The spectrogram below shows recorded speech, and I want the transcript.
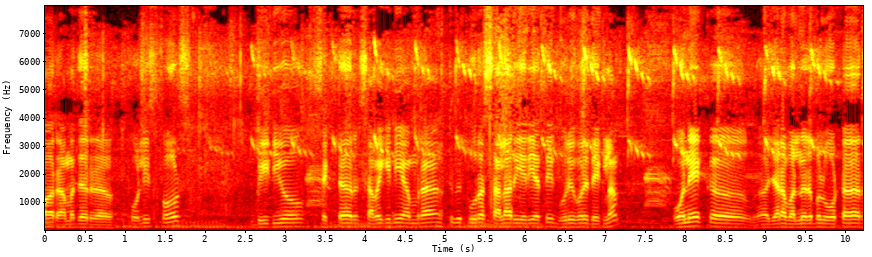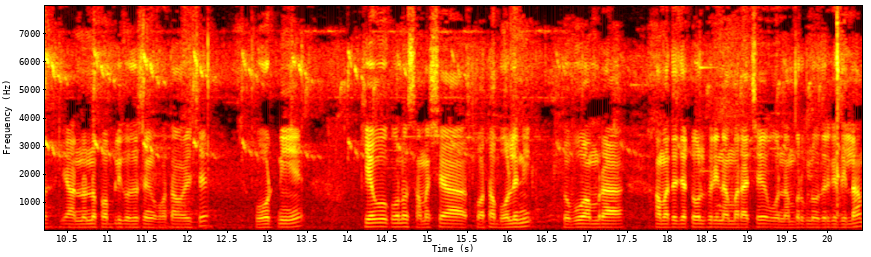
আর আমাদের পুলিশ ফোর্স বিডিও সেক্টর সবাইকে নিয়ে আমরা পুরো সালার এরিয়াতে ঘুরে ঘুরে দেখলাম। অনেক যারা ভালনারেবল ভোটার या অন্যান্য পাবলিক ওদের সঙ্গে কথা হয়েছে ভোট নিয়ে। কেউ কোনো সমস্যার কথা বলেনি, তবুও আমরা আমাদের যে টোল ফ্রি নাম্বার আছে, ও নাম্বারগুলো ওদেরকে দিলাম।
